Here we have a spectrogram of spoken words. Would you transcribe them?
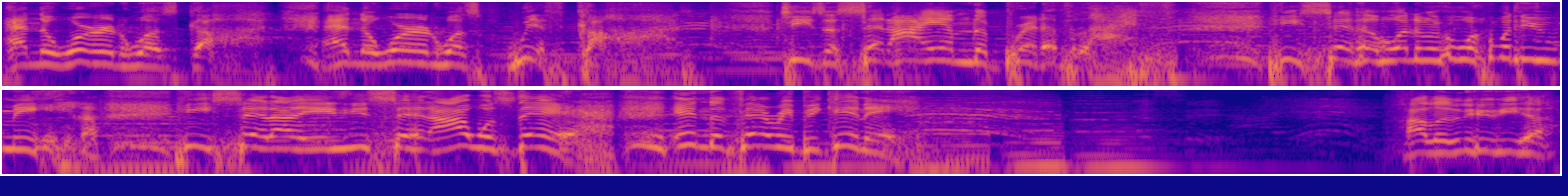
and the Word was God, and the Word was with God. Jesus said, I am the bread of life. He said, uh, what, what, what do you mean? He said, I, he said, I was there in the very beginning. Hallelujah.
